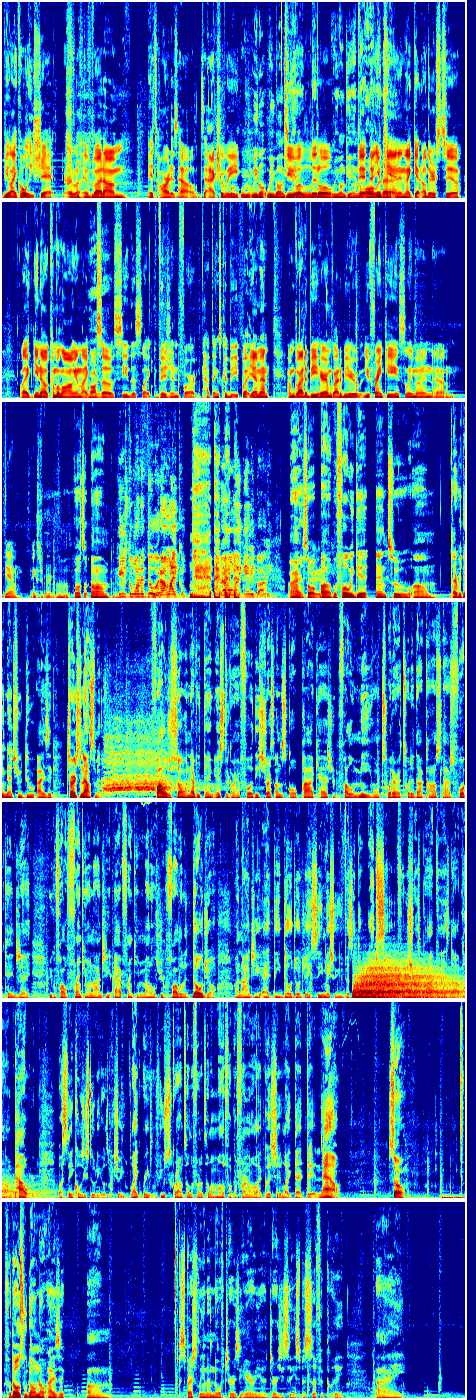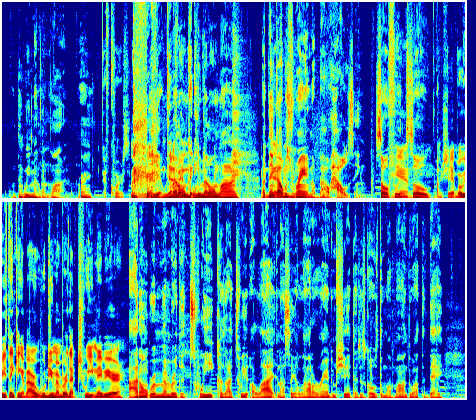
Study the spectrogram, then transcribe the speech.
be like, holy shit, or but um, it's hard as hell to actually we we gonna we gonna do get, a little we gonna get into bit that you that. can and like get others to like you know come along and like also see this like vision for how things could be but yeah man i'm glad to be here i'm glad to be here with you frankie and salima and um yeah thanks for Well, so, um, He's the one to do it. I like him. I don't like anybody. all right. So Good. uh, before we get into um everything that you do, Isaac, church announcements. Follow the show on everything. Instagram for the stress underscore podcast. You can follow me on Twitter at twitter.com slash 4KJae. You can follow Frankie on IG at Frankie Metalz. You can follow the dojo on IG at the dojo JC. Make sure you visit the website for the stress podcast.com powered by Stay Cozy Studios. Make sure you like, rate, review, subscribe, tell a friend, tell a motherfucking friend, all that good shit like that there. Now, so for those who don't know Isaac, um, especially in the North Jersey area, Jersey City specifically, I I think we met online, right? of course Yeah, we met on we met online. I think I was ranting about housing. So for Yeah. so oh shit what were you thinking about or would you remember that tweet maybe or I don't remember the tweet because I tweet a lot and I say a lot of random shit that just goes through my mind throughout the day.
